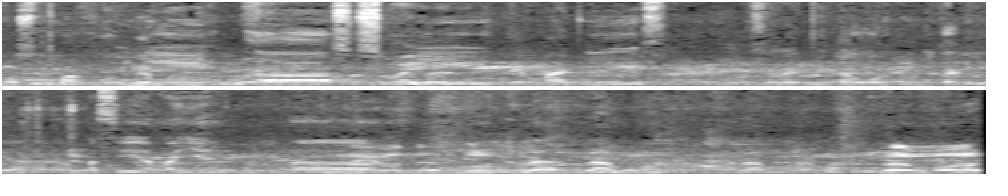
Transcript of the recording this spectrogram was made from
kostum aku ini eh, sesuai tema di Celebrity Award ini kali ya. Iya. Apa sih namanya? Eh, Neon dan gold. gla- glamour, glamour, Glamour,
